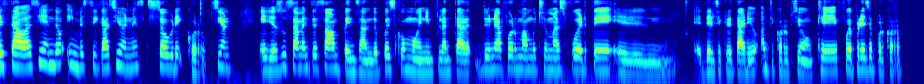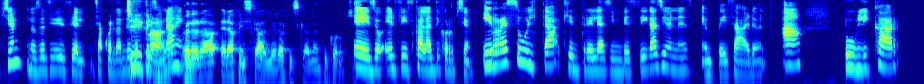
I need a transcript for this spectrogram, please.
Estaba haciendo investigaciones sobre corrupción. Ellos justamente estaban pensando pues como en implantar de una forma mucho más fuerte el del secretario anticorrupción que fue preso por corrupción. No sé si se, se acuerdan de Sí, ese claro. personaje. Pero era, era fiscal, era fiscal anticorrupción. Eso, el fiscal anticorrupción. Y resulta que entre las investigaciones empezaron a publicar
